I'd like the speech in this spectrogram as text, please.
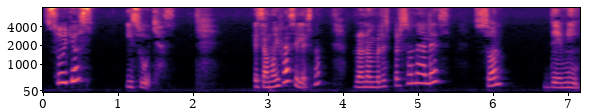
suyos y suyas. Están muy fáciles, ¿no? Pronombres personales son de mí.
